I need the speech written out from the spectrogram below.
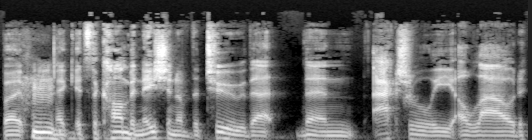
but hmm. like it's the combination of the two that then actually allowed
